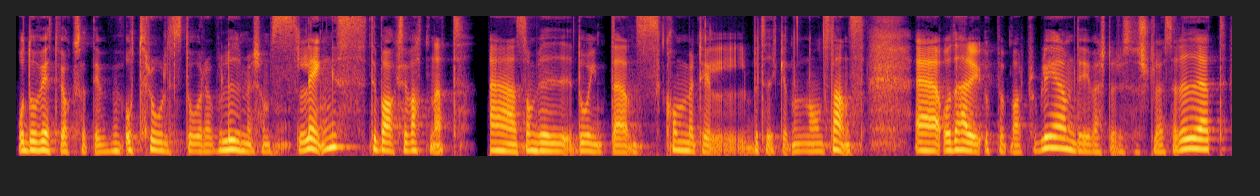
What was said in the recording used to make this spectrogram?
Och då vet vi också att det är otroligt stora volymer som slängs tillbaka i vattnet. Eh, som vi då inte ens kommer till butiken någonstans. Eh, och det här är ju uppenbart problem, det är värsta resursslöseriet.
